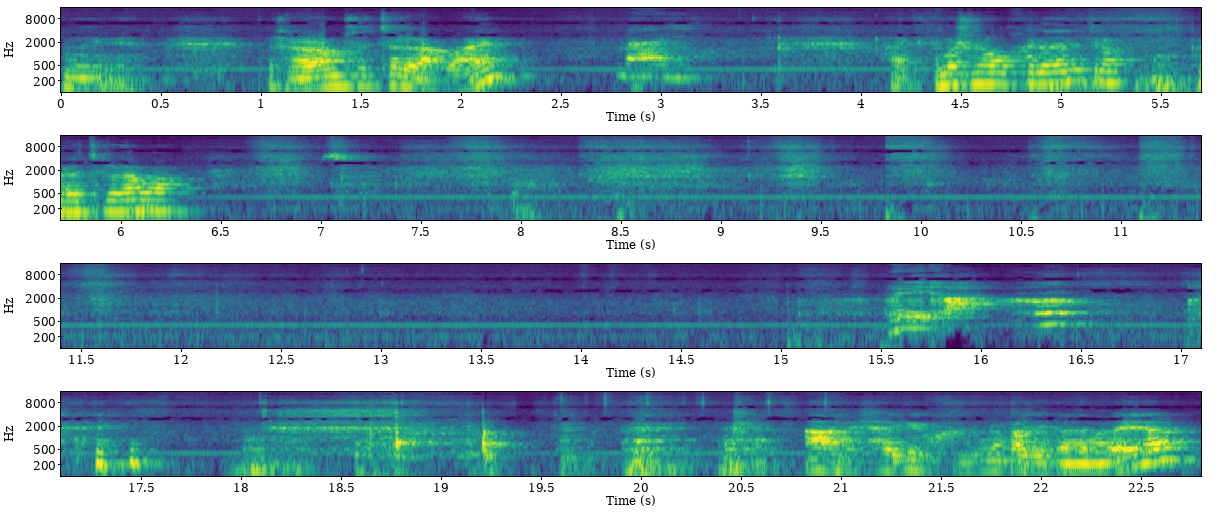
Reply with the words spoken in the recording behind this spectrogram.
Muy bien. Pues ahora vamos a echar el agua, ¿eh? Vale. ¿Hacemos un agujero dentro para echar el agua? A ver, hay que coger una paleta de madera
